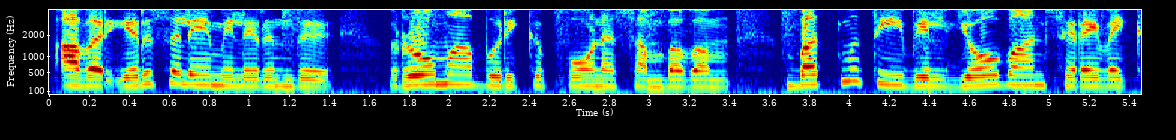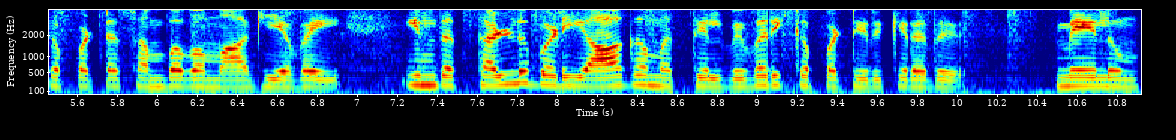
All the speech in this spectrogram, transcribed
அவர் எருசலேமிலிருந்து ரோமாபுரிக்குப் போன சம்பவம் பத்மு தீவில் யோவான் சிறை வைக்கப்பட்ட சம்பவம் ஆகியவை இந்த தள்ளுபடி ஆகமத்தில் விவரிக்கப்பட்டிருக்கிறது. மேலும்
